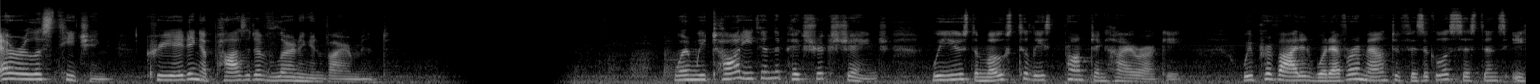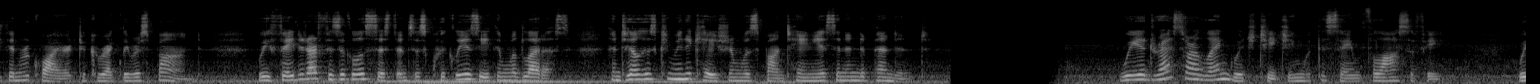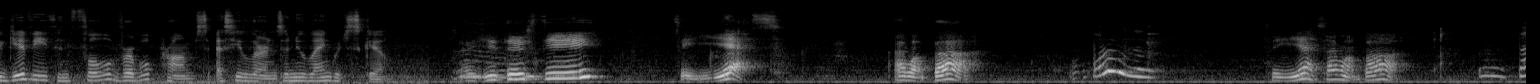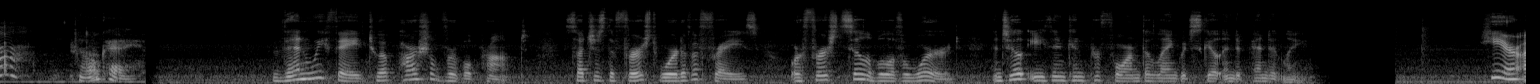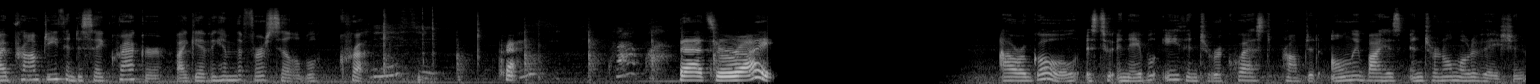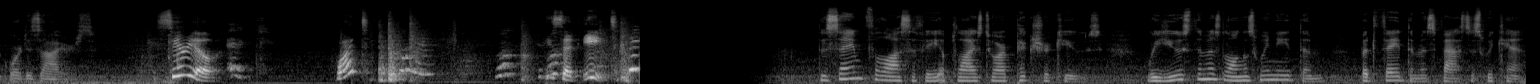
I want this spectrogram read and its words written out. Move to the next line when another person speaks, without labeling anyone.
Errorless teaching, creating a positive learning environment. When we taught Ethan the picture exchange, we used the most to least prompting hierarchy. We provided whatever amount of physical assistance Ethan required to correctly respond. We faded our physical assistance as quickly as Ethan would let us, until his communication was spontaneous and independent. We address our language teaching with the same philosophy. We give Ethan full verbal prompts as he learns a new language skill.
Are you thirsty? Say yes. I want ba. Say yes, I want ba. Okay.
Then we fade to a partial verbal prompt, such as the first word of a phrase or first syllable of a word, until Ethan can perform the language skill independently. Here I prompt Ethan to say cracker by giving him the first syllable cr.
Crack. That's right.
Our goal is to enable Ethan to request prompted only by his internal motivation or desires.
Cereal. What? He said eat.
The same philosophy applies to our picture cues. We use them as long as we need them, but fade them as fast as we can.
